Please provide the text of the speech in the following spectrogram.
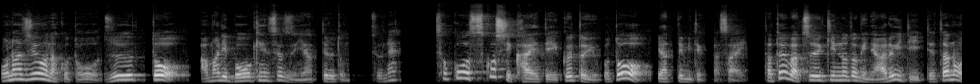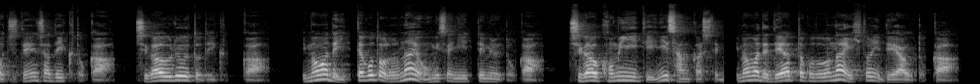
同じようなことをずっとあまり冒険せずにやってると思うんですよね。そこを少し変えていくということをやってみてください。例えば通勤の時に歩いて行ってたのを自転車で行くとか違うルートで行くとか今まで行ったことのないお店に行ってみるとか違うコミュニティに参加してみる今まで出会ったことのない人に出会うとか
